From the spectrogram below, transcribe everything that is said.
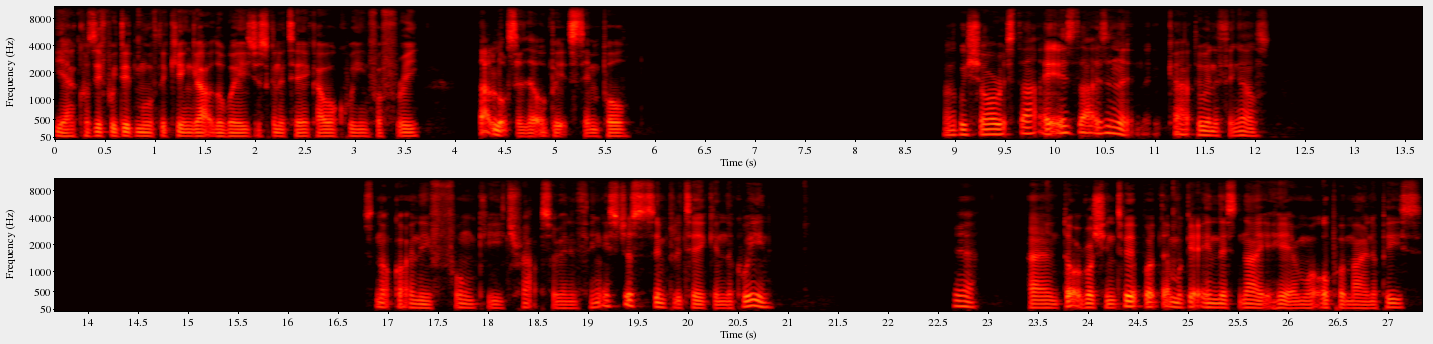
Yeah, because if we did move the king out of the way, he's just going to take our queen for free. That looks a little bit simple. Are we sure it's that? It is that, isn't it? it can't do anything else. It's not got any funky traps or anything. It's just simply taking the queen. Yeah. And don't rush into it, but then we're getting this knight here and we're up a minor piece.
